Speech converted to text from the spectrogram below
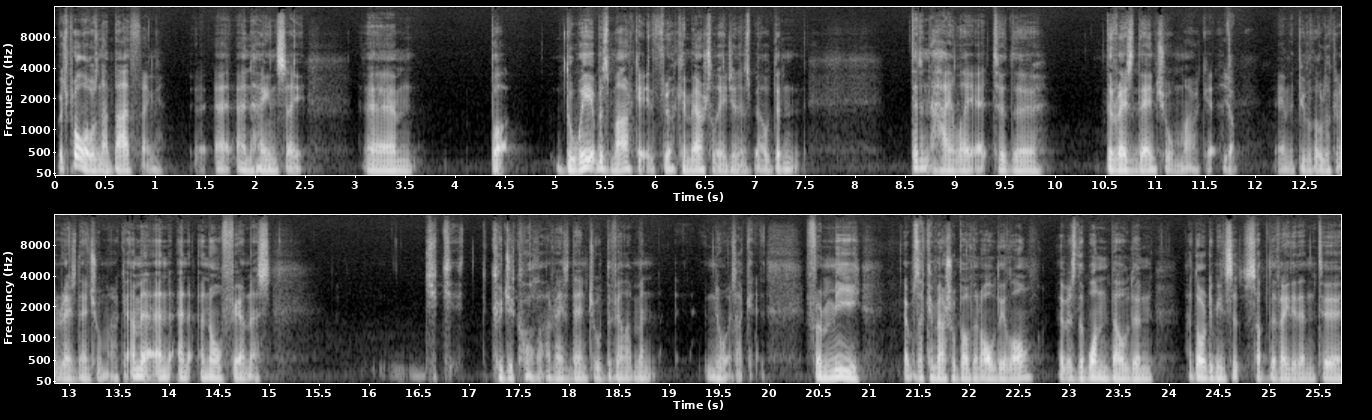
which probably wasn't a bad thing in hindsight. Um, but the way it was marketed through a commercial agent as well didn't didn't highlight it to the the residential market. Yep. And the people that were looking at the residential market. I mean, and, and in all fairness, you, could you call it a residential development? No, it's like for me, it was a commercial building all day long. It was the one building had already been subdivided into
